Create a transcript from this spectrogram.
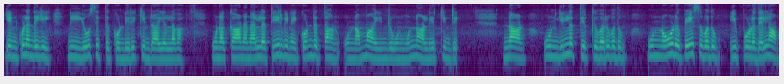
என் குழந்தையை நீ யோசித்துக் கொண்டிருக்கின்றாயல்லவா? உனக்கான நல்ல தீர்வினை கொண்டுத்தான் உன் அம்மா இன்று உன் முன்னால் நிற்கின்றேன். நான் உன் இல்லத்திற்கு வருவதும் உன்னோடு பேசுவதும் இப்பொழுதெல்லாம்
